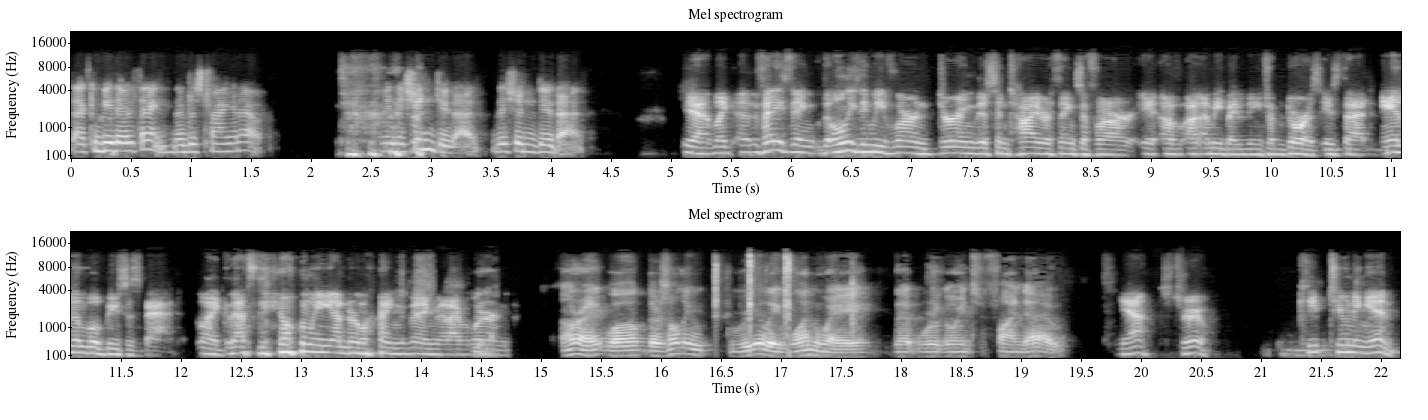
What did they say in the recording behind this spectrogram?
That could be their thing. They're just trying it out. I mean, they shouldn't do that. They shouldn't do that. yeah. Like uh, if anything, the only thing we've learned during this entire thing so far, i- of I mean, by being trapped indoors, is that animal abuse is bad. Like that's the only underlying thing that I've Yeah. learned. All right. Well, there's only really one way that we're going to find out. Yeah, it's true. Keep tuning in.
